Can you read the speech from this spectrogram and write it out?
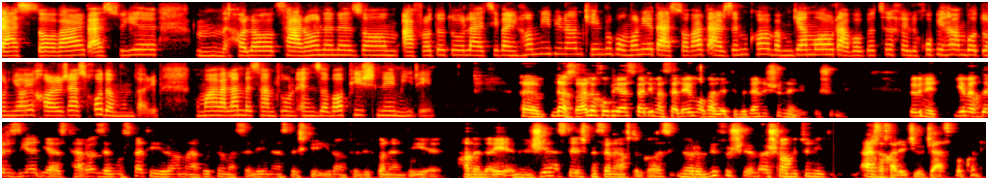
دستاورد از سوی حالا سران نظام افراد دولتی و اینها می‌بینم که این رو به عنوان یه دستاورد عرضه می‌کنم و میگم ما روابط خیلی خوبی هم با دنیای خارج از خودمون داریم. ما عملا به سمت اون انزوا پیش نمیریم. نه سوال خوبی است ولی مسئله مغالطه بودنش رو نمیپوشونه. ببینید یه مقدار زیادی از تراز مثبت ایران مربوط به مسئله این هستش که ایران تولید کننده حاملای انرژی هستش مثل نفت و گاز اینا رو میفروشه و شما می‌تونید ارز خارجی رو جذب بکنید.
